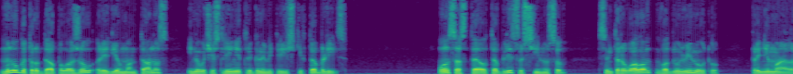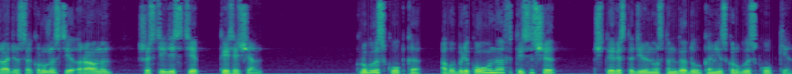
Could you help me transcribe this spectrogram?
Много труда положил Регио Монтанус и на вычисление тригонометрических таблиц. Он составил таблицу синусов с интервалом в одну минуту, принимая радиус окружности равным 60 тысячам. Круглая скобка. Опубликована в 1490 году. Конец круглой скобки.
